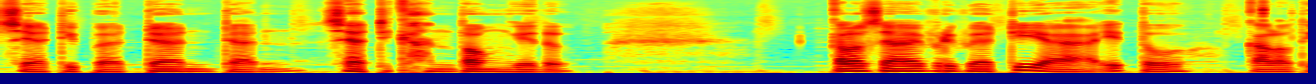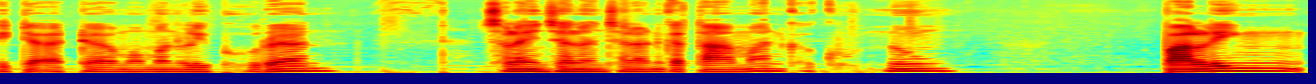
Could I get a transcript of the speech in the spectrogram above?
Sehat di badan dan sehat di kantong gitu. Kalau saya pribadi ya itu kalau tidak ada momen liburan selain jalan-jalan ke taman ke gunung paling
